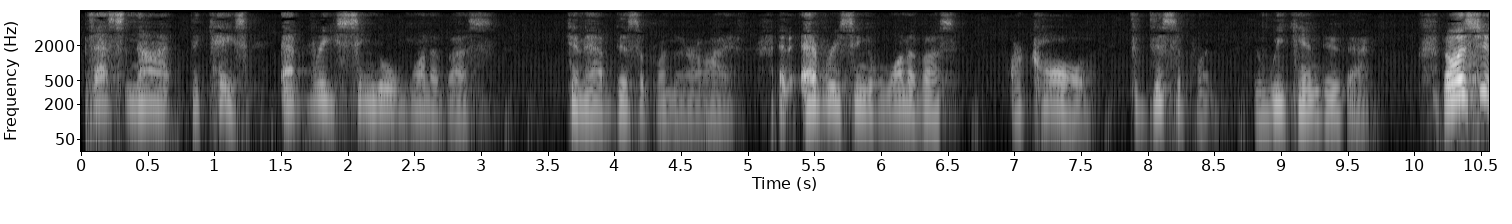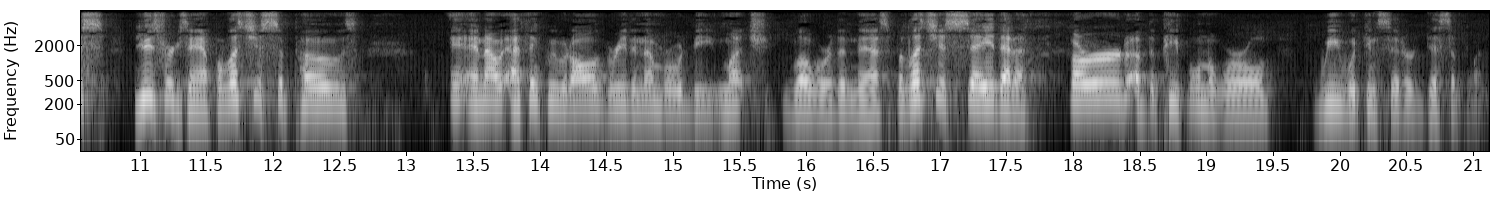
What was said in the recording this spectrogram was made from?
But that's not the case. Every single one of us can have discipline in our life. And every single one of us are called to discipline. And we can do that. Now let's just use, for example, let's just suppose, and I, think we would all agree the number would be much lower than this, but let's just say that a third of the people in the world we would consider disciplined.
